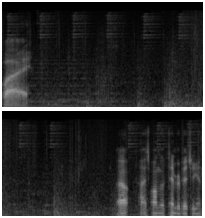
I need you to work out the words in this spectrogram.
Why? Oh, I spawned the timber bitch again.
